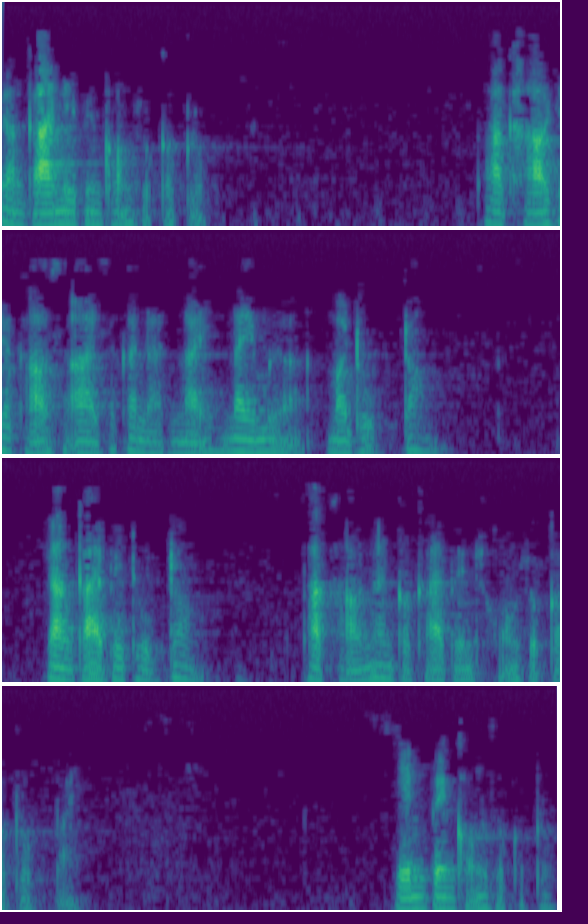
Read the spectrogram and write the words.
ร่างกายนี้เป็นของสกปรก ผ้าขาวจะขาวสะอาดสักขนาดไหน ในเมื่อมาถูกต้อง ร่างกายไปถูกต้อง ผ้าขาวนั่นก็กลายเป็นของสกปรกไป เห็นเป็นของสกปรก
